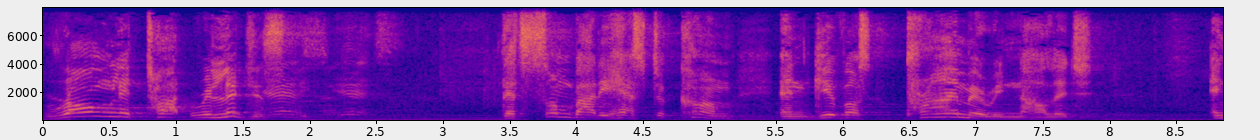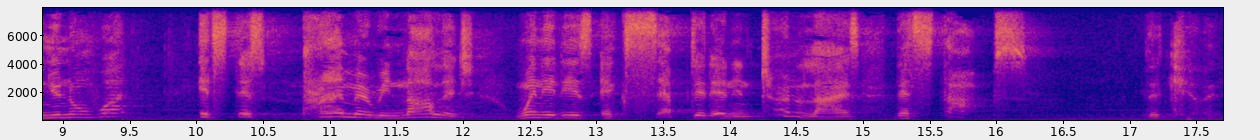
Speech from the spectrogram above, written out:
wrongly taught religiously that somebody has to come and give us primary knowledge. And you know what? It's this primary knowledge when it is accepted and internalized that stops the killing.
